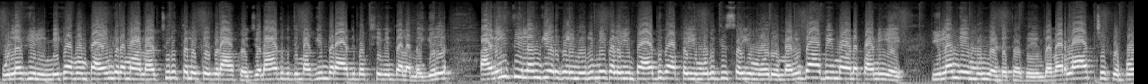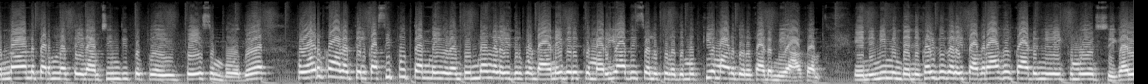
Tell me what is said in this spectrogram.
உலகில் மிகவும் பயங்கரமான அச்சுறுத்தலுக்கு எதிராக ஜனாதிபதி மஹிந்த ராஜபக்சேவின் தலைமையில் அனைத்து இலங்கையர்களின் உரிமைகளையும் பாதுகாப்பையும் உறுதி செய்யும் ஒரு மனிதாபிமான பணியை இலங்கை முன்னெடுத்தது. இந்த வரலாற்றுக்கு பொன்னான தருணத்தை நாம் சிந்தித்து பேசும்போது போர்க்காலத்தில் கசிப்புத்தன்மையுடன் துன்பங்களை எதிர்கொண்ட அனைவருக்கும் மரியாதை செலுத்துவது முக்கியமானது ஒரு கடமையாகும். எனினும் இந்த நிகழ்வுகளை தவறாக காட்ட நினைக்கும் முயற்சிகள்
